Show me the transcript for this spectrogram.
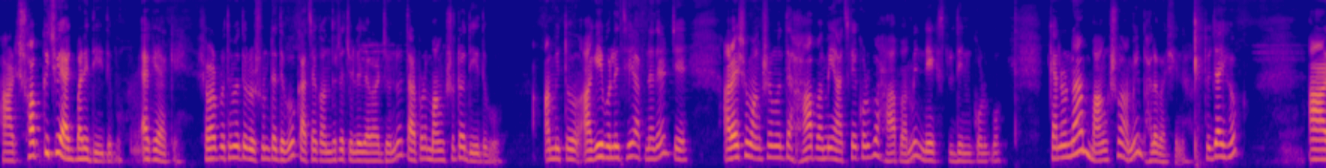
আর সব কিছু একবারে দিয়ে দেবো, একে একে। সবার প্রথমে তো রসুনটা দেবো, কাঁচা গন্ধটা চলে যাওয়ার জন্য। তারপর মাংসটা দিয়ে দেবো। আমি তো আগেই বলেছি আপনাদের যে আড়াইশো মাংসের মধ্যে হাফ আমি আজকে করব, হাফ আমি নেক্সট দিন করব। কেননা মাংস আমি ভালোবাসি না। তো যাই হোক, আর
